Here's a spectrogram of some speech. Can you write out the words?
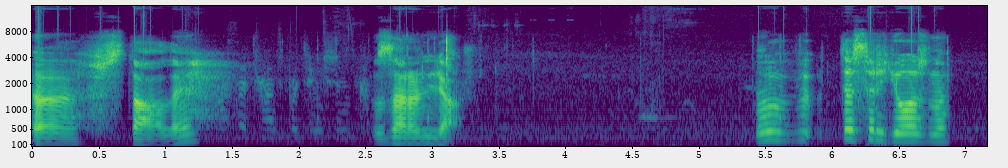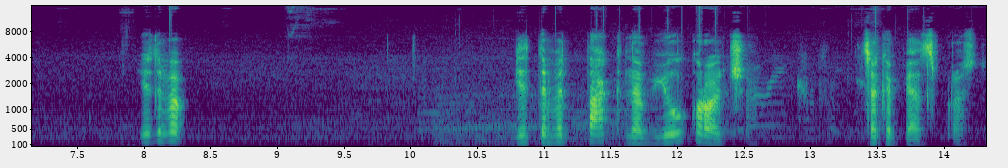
Е, встали. Зараз ляж. Ти серйозно. Я тебе. Я тебе так наб'ю, коротше. Це капець просто.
